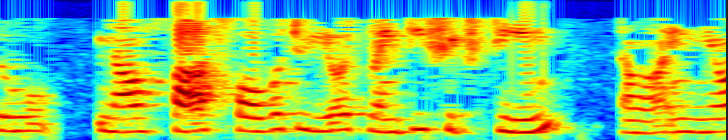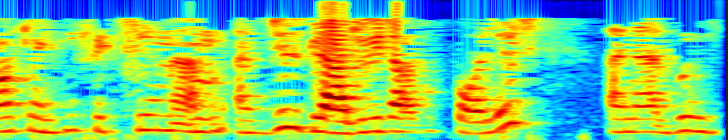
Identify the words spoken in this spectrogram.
So now fast forward to year 2016. Uh, in year 2016, um, I've just graduated out of college and I was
